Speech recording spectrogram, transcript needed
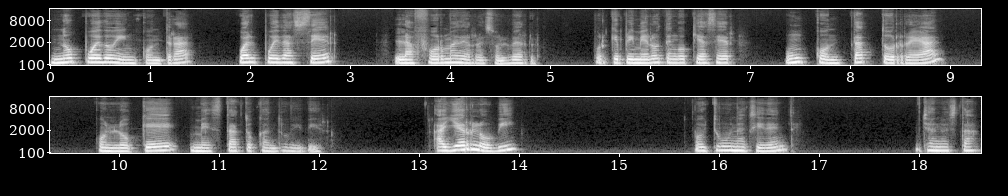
no puedo encontrar cuál pueda ser la forma de resolverlo. Porque primero tengo que hacer un contacto real con lo que me está tocando vivir. Ayer lo vi. Hoy tuvo un accidente. Ya no está.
